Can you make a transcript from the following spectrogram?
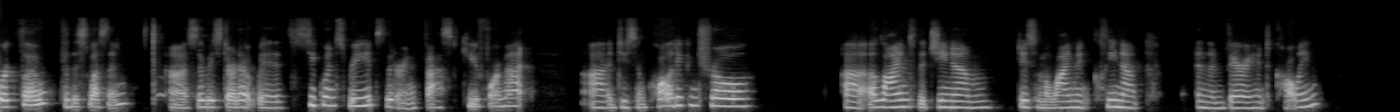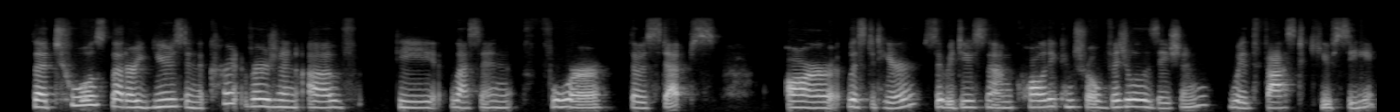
workflow for this lesson. Uh, so we start out with sequence reads that are in FASTQ format, uh, do some quality control, uh, align to the genome, do some alignment cleanup, and then variant calling. The tools that are used in the current version of the lesson for those steps are listed here. So we do some quality control visualization with FastQC.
